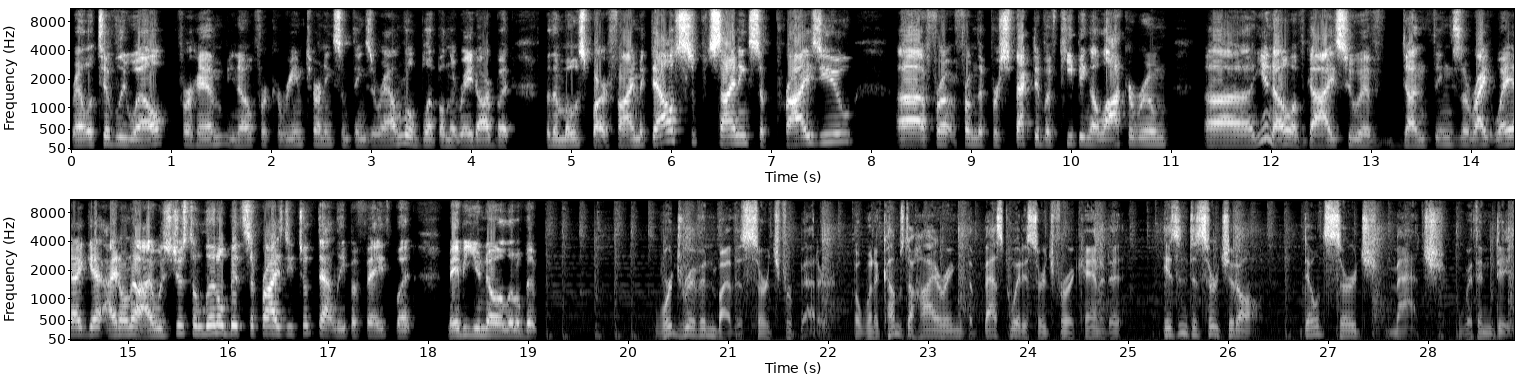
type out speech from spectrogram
relatively well for him. You know, for Kareem turning some things around, a little blip on the radar, but for the most part, fine. McDowell signing surprise you uh, from from the perspective of keeping a locker room. Uh, you know, of guys who have done things the right way. I get. I don't know. I was just a little bit surprised he took that leap of faith, but maybe you know a little bit. We're driven by the search for better, but when it comes to hiring, the best way to search for a candidate isn't to search at all. Don't search. Match with Indeed.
